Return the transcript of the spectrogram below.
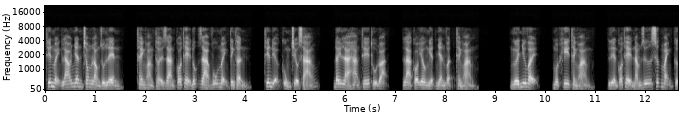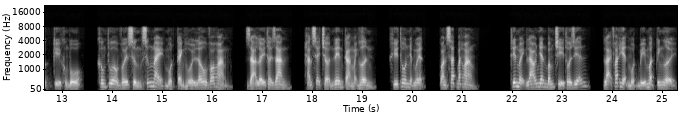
Thiên mệnh lão nhân trong lòng run lên, thành hoàng thời gian có thể đúc ra vũ mệnh tinh thần, thiên địa cùng chiếu sáng, đây là hạn thế thủ đoạn, là có yêu nghiệt nhân vật thành hoàng. Người như vậy, một khi thành hoàng, liền có thể nắm giữ sức mạnh cực kỳ khủng bố, không thua với sừng sững này một cảnh hồi lâu võ hoàng, giả lấy thời gian, hắn sẽ trở nên càng mạnh hơn, khí thôn nhật nguyệt, quan sát bát hoang. Thiên mệnh lão nhân bấm chỉ thôi diễn, lại phát hiện một bí mật kinh người,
